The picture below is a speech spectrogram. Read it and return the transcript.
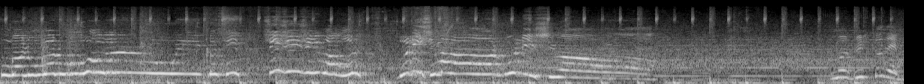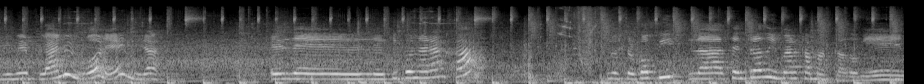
Un gol, un gol, un gol. Uy, casi. Sí, sí, sí, va. Buenísima, buenísima. hemos visto de primer plano el gol, ¿eh? Mirad. El del equipo naranja, nuestro copy la ha centrado y marca marcado. Bien.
